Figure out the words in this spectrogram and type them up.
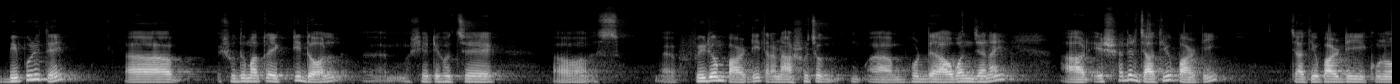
বিপরীতে শুধুমাত্র একটি দল সেটি হচ্ছে ফ্রিডম পার্টি, তারা নাসূচক ভোট দেওয়ার আহ্বান জানায়। আর এরশাদের জাতীয় পার্টি জাতীয় পার্টি কোনো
